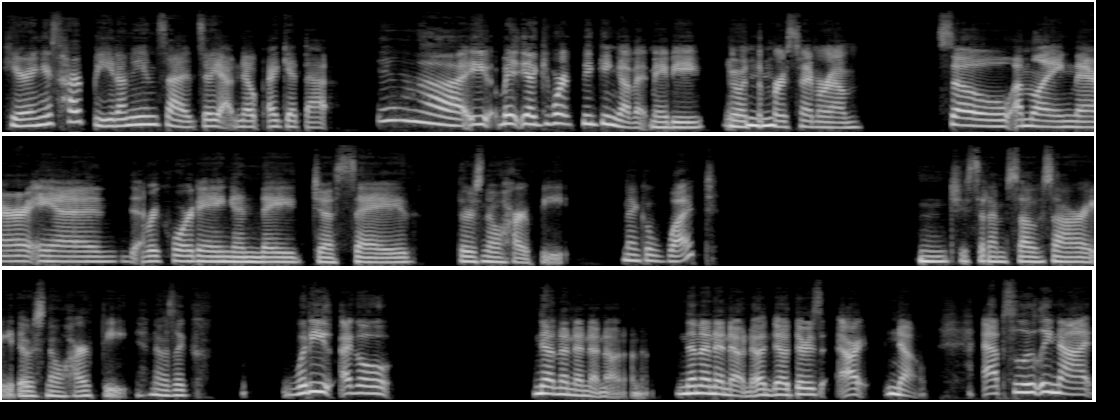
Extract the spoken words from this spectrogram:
hearing his heartbeat on the inside. So yeah, nope, I get that. Yeah, you, but like you weren't thinking of it maybe you know mm-hmm. the first time around. So I'm laying there and recording, and they just say there's no heartbeat, and I go, "What?" And she said, "I'm so sorry. There's no heartbeat." And I was like, "What do you?" I go, "No, no, no, no, no, no, no, no, no, no, no, no. There's uh, no, absolutely not."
